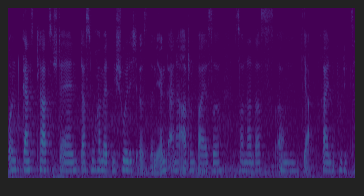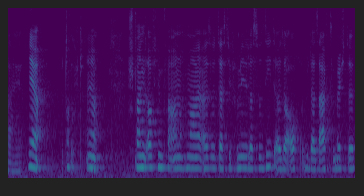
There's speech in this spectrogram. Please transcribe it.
und ganz klarzustellen, dass Mohammed nicht schuldig ist in irgendeiner Art und Weise, sondern dass ähm, ja, rein die Polizei ja. betrifft. Okay. Ja. Spannend auf jeden Fall auch nochmal, also dass die Familie das so sieht, also auch wieder sagt, sie möchte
